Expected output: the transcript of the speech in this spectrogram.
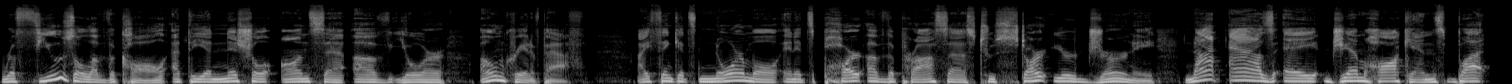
refusal of the call at the initial onset of your own creative path. I think it's normal and it's part of the process to start your journey not as a Jim Hawkins, but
